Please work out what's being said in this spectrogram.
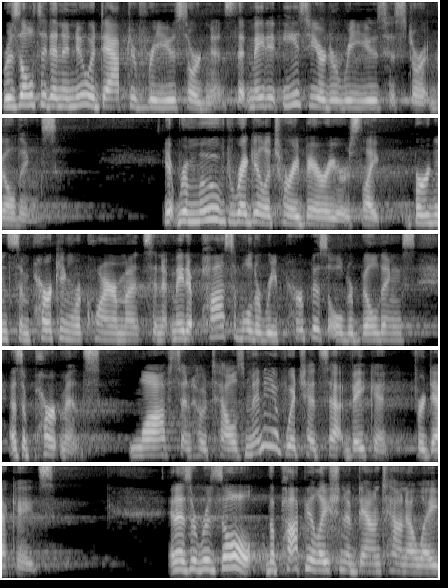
resulted in a new adaptive reuse ordinance that made it easier to reuse historic buildings. It removed regulatory barriers like burdensome parking requirements, and it made it possible to repurpose older buildings as apartments, lofts, and hotels, many of which had sat vacant for decades. And as a result, the population of downtown LA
